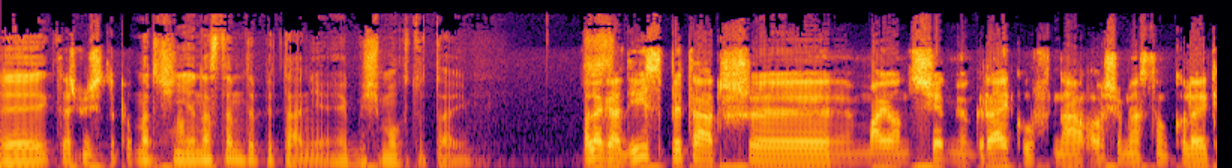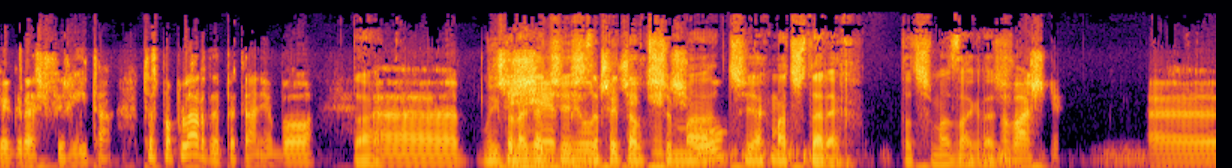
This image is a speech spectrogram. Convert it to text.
Y, Też mi się to podoba. Marcinie, następne pytanie, jakbyś mógł tutaj. Kolega Dis pyta, czy mając siedmiu grajków na 18 kolejkę grać Firhita. To jest popularne pytanie, bo... Tak. E, Mój kolega dzisiaj się zapytał, czy, ma, czy jak ma czterech, to trzyma zagrać. No właśnie. E,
